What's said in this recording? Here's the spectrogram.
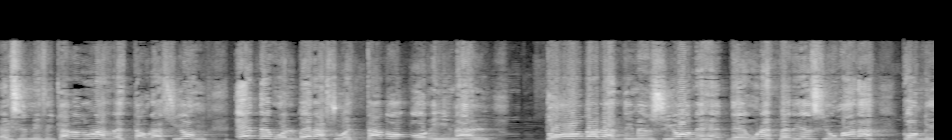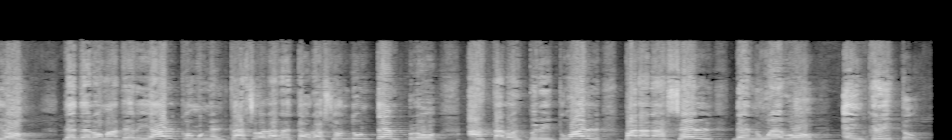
el significado de una restauración es devolver a su estado original todas las dimensiones de una experiencia humana con Dios. Desde lo material, como en el caso de la restauración de un templo, hasta lo espiritual para nacer de nuevo en Cristo.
